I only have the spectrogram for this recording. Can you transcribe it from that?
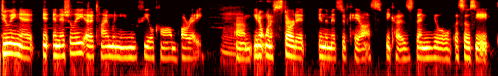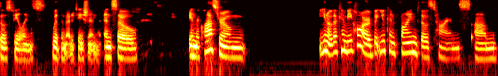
doing it initially at a time when you feel calm already. Mm. Um, you don't want to start it in the midst of chaos because then you'll associate those feelings with the meditation. And so in the classroom, you know, that can be hard, but you can find those times. Um,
